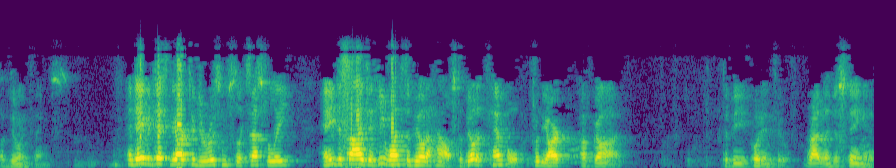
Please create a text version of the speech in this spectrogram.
of doing things. And David gets the ark to Jerusalem successfully, and he decides that he wants to build a house, to build a temple for the ark of God to be put into, rather than just staying in a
